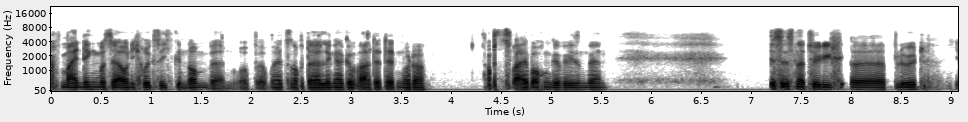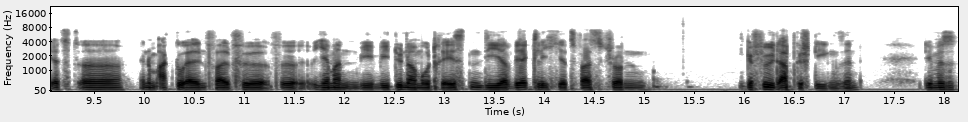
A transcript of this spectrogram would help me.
auf mein Ding muss ja auch nicht Rücksicht genommen werden, ob, ob wir jetzt noch da länger gewartet hätten oder ob es zwei Wochen gewesen wären. Es ist natürlich äh, blöd, jetzt äh, in einem aktuellen Fall für, für jemanden wie, wie Dynamo Dresden, die ja wirklich jetzt fast schon gefühlt abgestiegen sind. Die müssen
